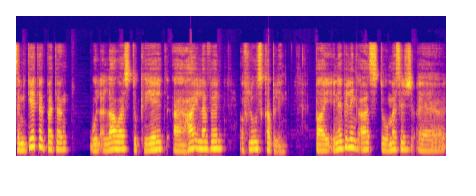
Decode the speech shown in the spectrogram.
The mediator pattern will allow us to create a high level of loose coupling by enabling us to message uh,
